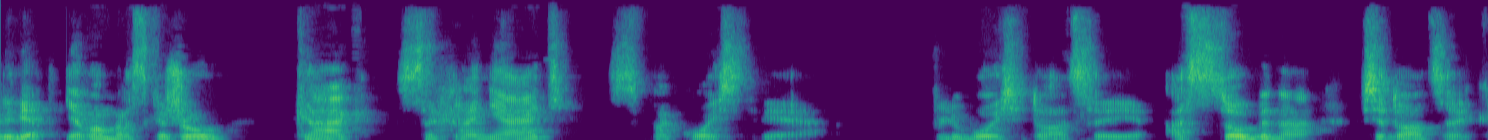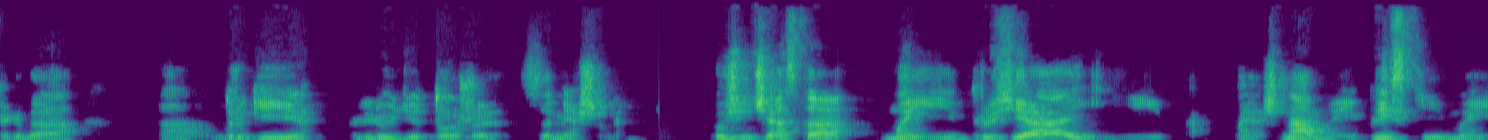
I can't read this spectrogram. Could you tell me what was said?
Привет! Я вам расскажу, как сохранять спокойствие в любой ситуации, особенно в ситуациях, когда а, другие люди тоже замешаны. Очень часто мои друзья и моя жена, мои близкие, мои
